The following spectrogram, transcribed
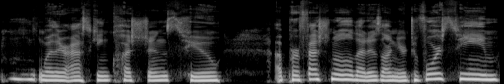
whether asking questions to a professional that is on your divorce team,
